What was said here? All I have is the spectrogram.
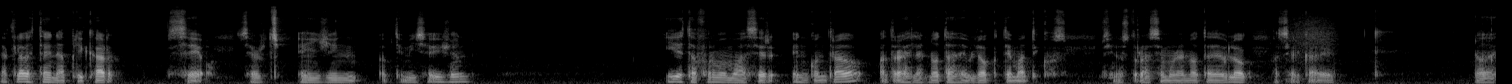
La clave está en aplicar SEO, Search Engine Optimization, y de esta forma vamos a ser encontrado a través de las notas de blog temáticos. Si nosotros hacemos una nota de blog acerca de los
